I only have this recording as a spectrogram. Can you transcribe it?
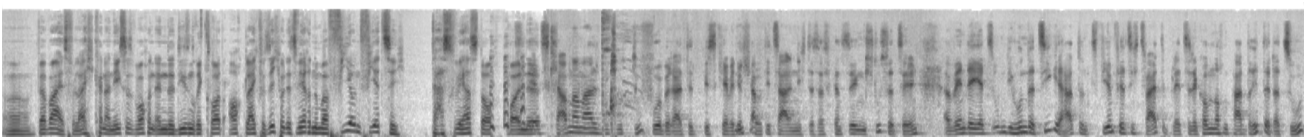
Äh, wer weiß, vielleicht kann er nächstes Wochenende diesen Rekord auch gleich für sich und es wäre Nummer 44. Das wär's doch, Freunde. Jetzt glauben wir mal, wie gut du vorbereitet bist, Kevin. Ich habe die Zahlen nicht, das heißt, kannst du irgendeinen Stuss erzählen. Aber wenn der jetzt um die 100 Siege hat und 44 zweite Plätze, da kommen noch ein paar Dritte dazu,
